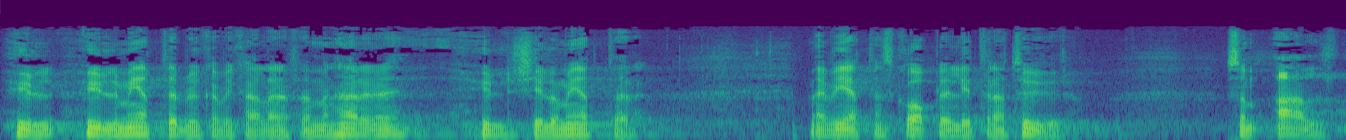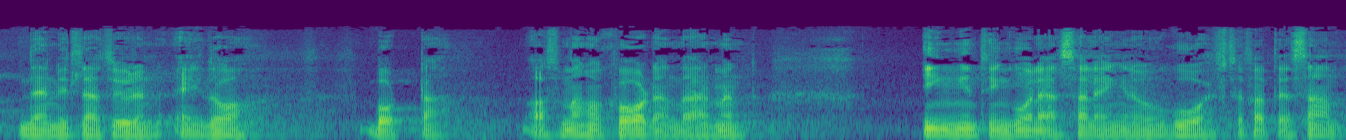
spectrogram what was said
Hyll, hyllmeter brukar vi kalla det för, men här är det hyllkilometer. Med vetenskaplig litteratur. Som all den litteraturen är idag borta. Alltså man har kvar den där, men ingenting går att läsa längre och gå efter för att det är sant.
